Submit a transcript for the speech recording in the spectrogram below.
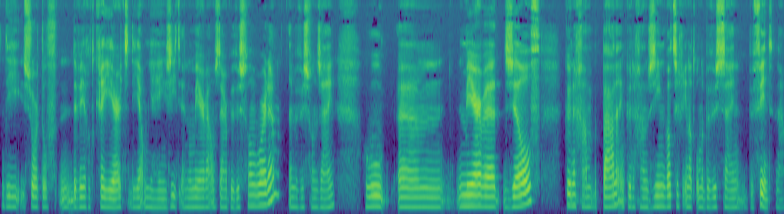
die soort of de wereld creëert die je om je heen ziet. En hoe meer wij ons daar bewust van worden en bewust van zijn, hoe um, meer we zelf kunnen gaan bepalen en kunnen gaan zien wat zich in dat onderbewustzijn bevindt. Nou,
